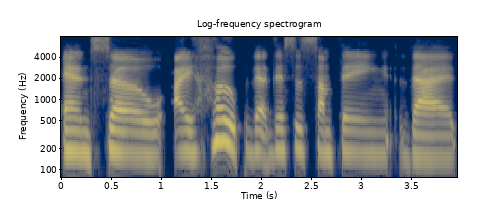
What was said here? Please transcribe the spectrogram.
And so I hope that this is something that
